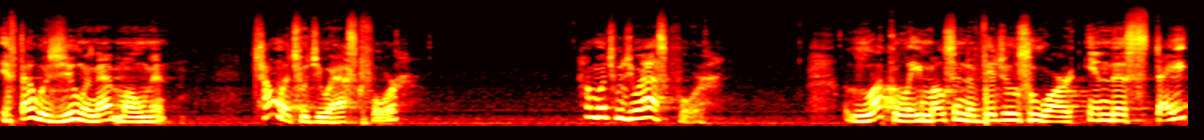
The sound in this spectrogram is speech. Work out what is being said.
If that was you in that moment, how much would you ask for? How much would you ask for? Luckily, most individuals who are in this state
